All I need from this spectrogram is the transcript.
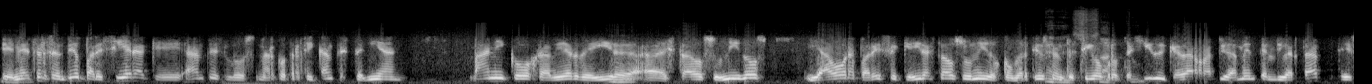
En este sentido, pareciera que antes los narcotraficantes tenían pánico, Javier, de ir a Estados Unidos y ahora parece que ir a Estados Unidos, convertirse en testigo protegido y quedar rápidamente en libertad es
